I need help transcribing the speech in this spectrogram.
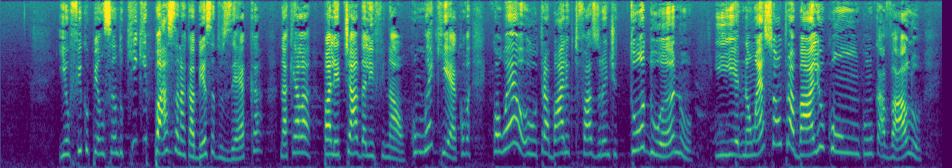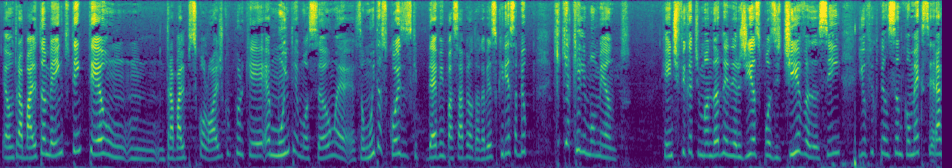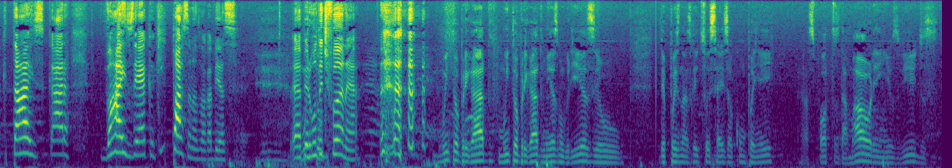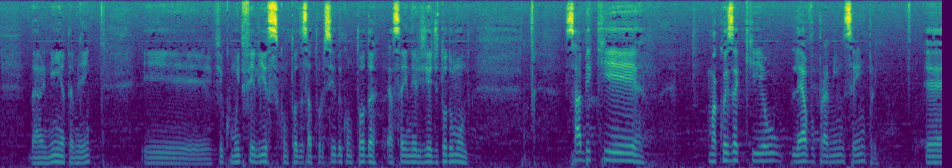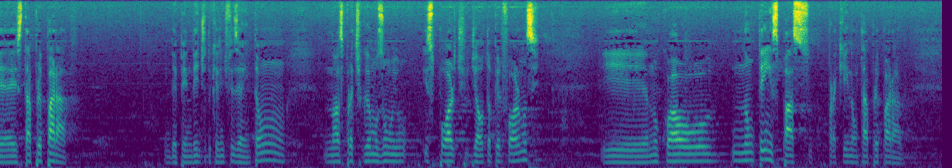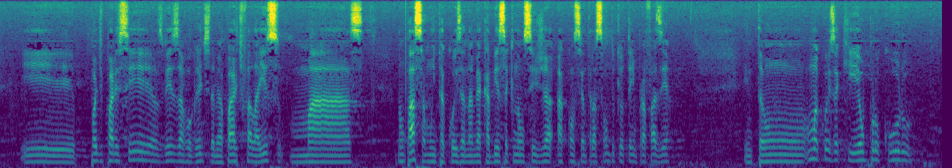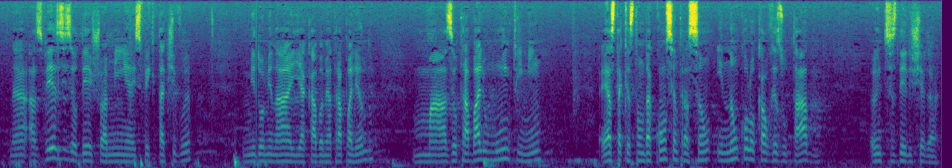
E eu fico pensando o que, que passa na cabeça do Zeca naquela paleteada ali final. Como é que é? Como, é, qual é o trabalho que tu faz durante todo o ano? E não é só o trabalho com, com o cavalo, é um trabalho também que tu tem que ter um, um, um trabalho psicológico, porque é muita emoção, é, são muitas coisas que devem passar pela tua cabeça. Eu queria saber o que, que é aquele momento que a gente fica te mandando energias positivas, assim, e eu fico pensando, como é que será que tá esse cara? Vai, Zeca, o que passa na tua cabeça? É a muito, pergunta de fã, né? Muito obrigado, muito obrigado mesmo, Gurias. Eu depois nas redes sociais acompanhei as fotos da Maureen e os vídeos da Aninha também. E fico muito feliz com toda essa torcida, com toda essa energia de todo mundo. Sabe que uma coisa que eu levo para mim sempre é estar preparado, independente do que a gente fizer. Então, nós praticamos um, esporte de alta performance e no qual não tem espaço para quem não está preparado. E pode parecer às vezes arrogante da minha parte falar isso, mas não passa muita coisa na minha cabeça que não seja a concentração do que eu tenho para fazer. Então, uma coisa que eu procuro, né, às vezes eu deixo a minha expectativa me dominar e acaba me atrapalhando, mas eu trabalho muito em mim esta questão da concentração e não colocar o resultado antes dele chegar.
